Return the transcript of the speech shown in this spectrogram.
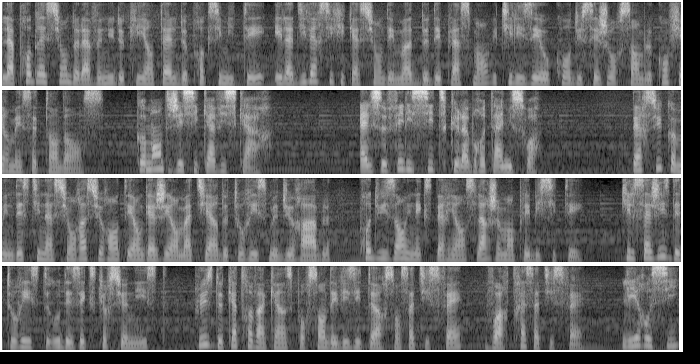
la progression de la venue de clientèle de proximité et la diversification des modes de déplacement utilisés au cours du séjour semblent confirmer cette tendance. Commente Jessica Viscar. Elle se félicite que la Bretagne soit perçue comme une destination rassurante et engagée en matière de tourisme durable, produisant une expérience largement plébiscitée. Qu'il s'agisse des touristes ou des excursionnistes, plus de 95% des visiteurs sont satisfaits, voire très satisfaits. Lire aussi,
